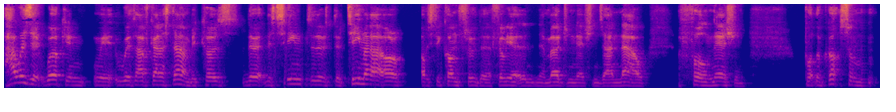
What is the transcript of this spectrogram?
how is it working with, with Afghanistan? Because the, the, seem to, the, the team are obviously gone through the affiliate and emerging nations and now a full nation, but they've got some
